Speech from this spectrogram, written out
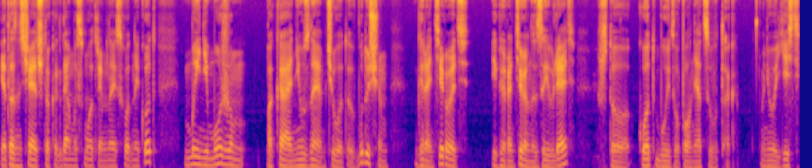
Это означает, что когда мы смотрим на исходный код, мы не можем, пока не узнаем чего-то в будущем, гарантировать и гарантированно заявлять, что код будет выполняться вот так. У него есть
